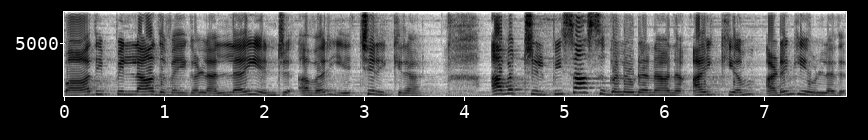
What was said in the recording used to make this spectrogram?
பாதிப்பில்லாதவைகள் அல்ல என்று அவர் எச்சரிக்கிறார். அவற்றில் பிசாசுகளுடனான ஐக்கியம் அடங்கியுள்ளது.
